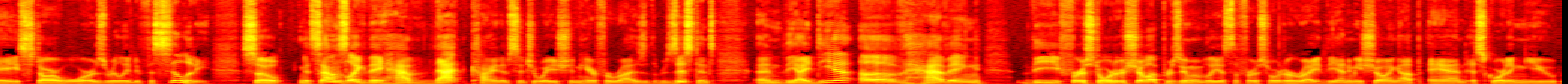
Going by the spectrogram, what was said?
a Star Wars related facility. So it sounds like they have that kind of situation here for Rise of the Resistance. And the idea of having the first order show up. Presumably it's the first order right? The enemy showing up and escorting you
